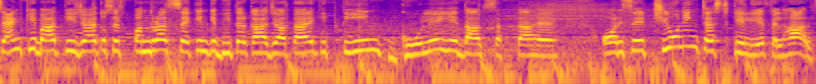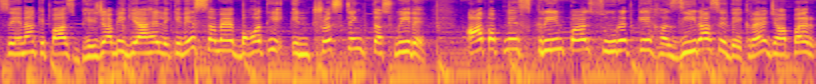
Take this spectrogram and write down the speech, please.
टैंक की बात की जाए तो सिर्फ़ 15 सेकंड के भीतर कहा जाता है कि तीन गोले ये दाग सकता है। और इसे ट्यूनिंग टेस्ट के लिए फ़िलहाल सेना के पास भेजा भी गया है, लेकिन इस समय बहुत ही इंटरेस्टिंग तस्वीरें आप अपने स्क्रीन पर सूरत के हजीरा से देख रहे हैं, जहाँ पर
